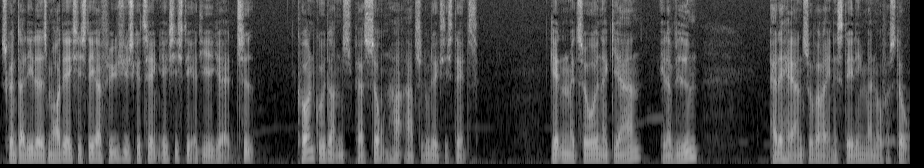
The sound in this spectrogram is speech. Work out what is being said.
Skønt der ligeledes måtte eksistere fysiske ting, eksisterer de ikke altid. Kun guddommens person har absolut eksistens. Gennem metoden af gjern eller viden er det herrens suveræne stilling, man må forstå.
